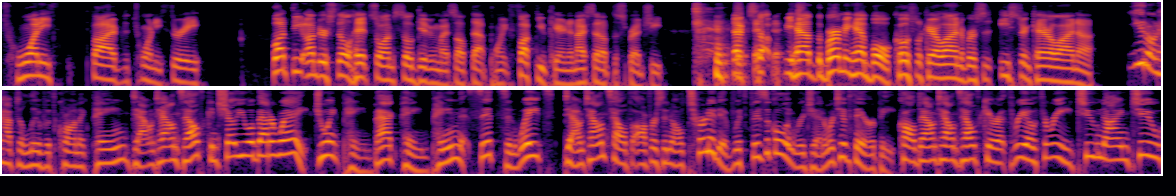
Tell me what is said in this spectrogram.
25 to 23, but the under still hit, so I'm still giving myself that point. Fuck you, Karen, And I set up the spreadsheet. Next up, we have the Birmingham Bowl, Coastal Carolina versus Eastern Carolina. You don't have to live with chronic pain. Downtown's Health can show you a better way. Joint pain, back pain, pain that sits and waits. Downtown's Health offers an alternative with physical and regenerative therapy. Call Downtown's Healthcare at 303 292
